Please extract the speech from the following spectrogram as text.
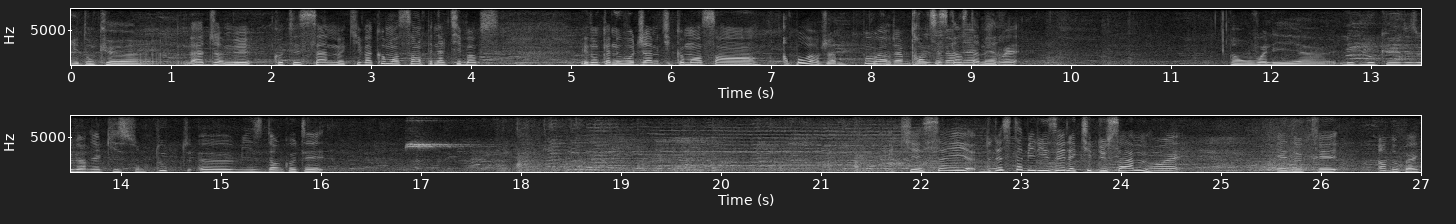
Et donc euh, là, Jameux côté Sam qui va commencer en penalty box. Et donc un nouveau jam qui commence en un power jam. Power jam pour les 36 15 Auvergnats, ta mère. ouais. Alors, on voit les, euh, les bloqueux des Auvergnats qui sont toutes euh, mises d'un côté. Et qui essaye de déstabiliser l'équipe du Sam. Ouais. Et de créer un opaque.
